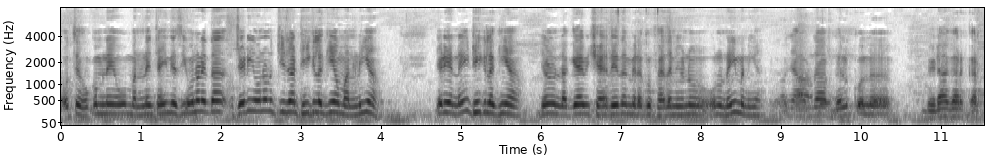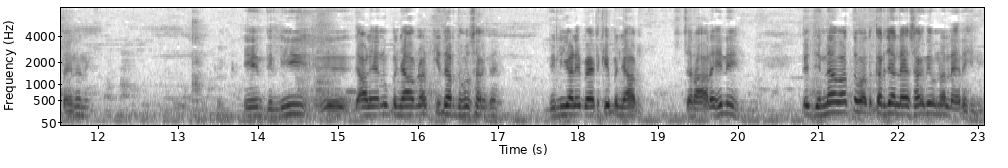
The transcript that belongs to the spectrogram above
ਉੱਥੇ ਹੁਕਮ ਨੇ ਉਹ ਮੰਨਣੇ ਚਾਹੀਦੇ ਸੀ। ਉਹਨਾਂ ਨੇ ਤਾਂ, ਜਿਹੜੀ ਉਹਨਾਂ ਨੂੰ ਚੀਜ਼ਾਂ ਠੀਕ ਲੱਗੀਆਂ, ਉਹ ਮੰਨ ਲਈਆਂ। ਜਿਹੜੀਆਂ ਨਹੀਂ ਠੀਕ ਲੱਗੀਆਂ, ਜਿਹਨੂੰ ਲੱਗਿਆ ਵੀ ਸ਼ਾਇਦ ਇਹਦਾ ਮੇਰਾ ਕੋਈ ਫਾਇਦਾ ਨਹੀਂ, ਉਹਨੂੰ ਉਹਨੂੰ ਨਹੀਂ ਮੰਨੀਆਂ। ਪੰਜਾਬ ਦਾ ਬਿਲਕੁਲ ਬੇੜਾ ਗਰ ਕਰਤਾ ਇਹਨਾਂ ਨੇ। ਇਹ ਦਿੱਲੀ ਵਾਲਿਆਂ ਨੂੰ ਪੰਜਾਬ ਨਾਲ ਕੀ ਦਰਦ ਹੋ ਸਕਦਾ? ਦਿੱਲੀ ਵਾਲੇ ਬੈਠ ਕੇ ਪੰਜਾਬ ਚਰਾ ਰਹੇ ਨੇ ਤੇ ਜਿੰਨਾ ਵੱਧ ਤੋਂ ਵੱਧ ਕਰਜ਼ਾ ਲੈ ਸਕਦੇ, ਉਹਨਾਂ ਲੈ ਰਹੇ ਨੇ।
